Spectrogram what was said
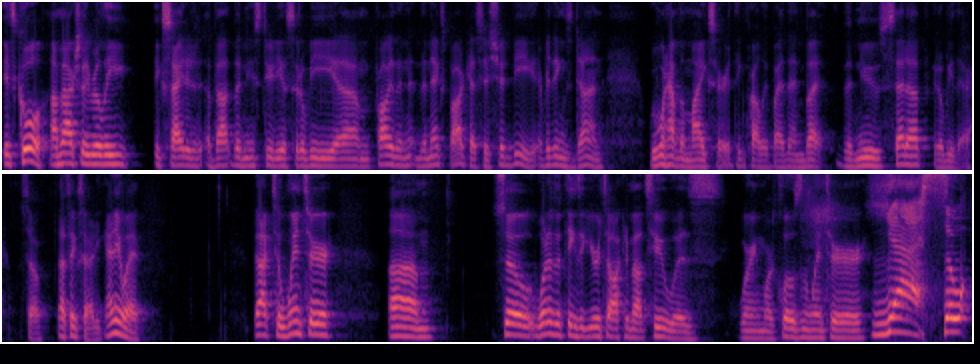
it's cool. I'm actually really excited about the new studio. So it'll be um, probably the, the next podcast. It should be. Everything's done. We won't have the mics or anything probably by then, but the new setup it'll be there. So that's exciting. Anyway, back to winter. Um, so one of the things that you were talking about too was wearing more clothes in the winter. Yes. So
